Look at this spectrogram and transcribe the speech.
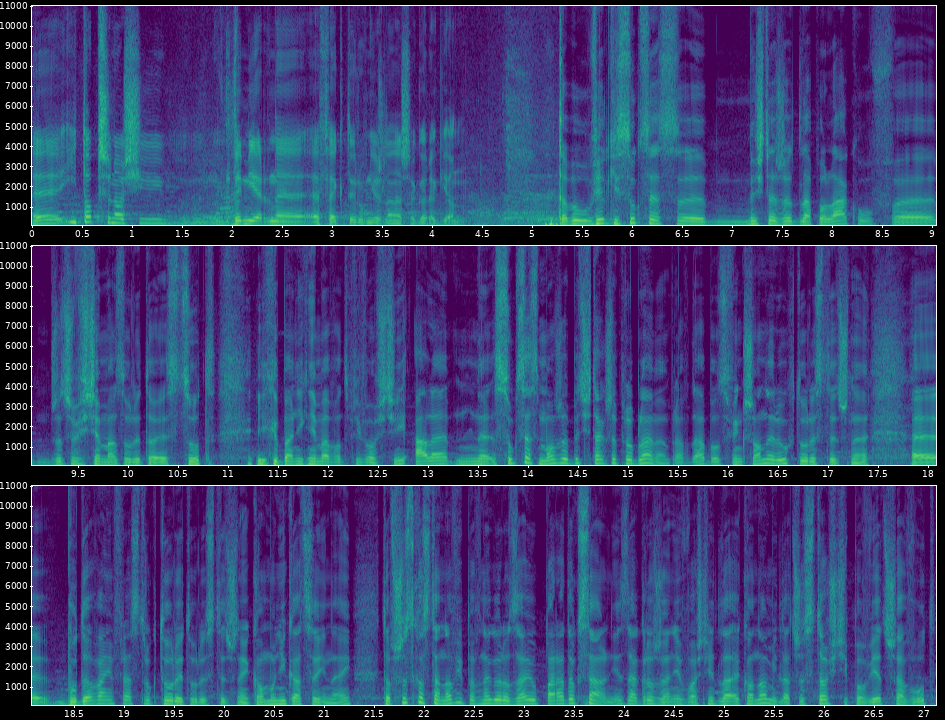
E, i to przynosi wymierne efekty również dla naszego regionu. To był wielki sukces, e, myślę, że dla Polaków. e, Rzeczywiście Mazury to jest cud i chyba nikt nie ma wątpliwości, ale mm, sukces może być także problemem, prawda? Bo zwiększony ruch turystyczny, e, budowa infrastruktury turystycznej, komunikacyjnej, to wszystko stanowi pewnego rodzaju paradoksalnie zagrożenie właśnie dla ekonomii, dla czystości powietrza, wód.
